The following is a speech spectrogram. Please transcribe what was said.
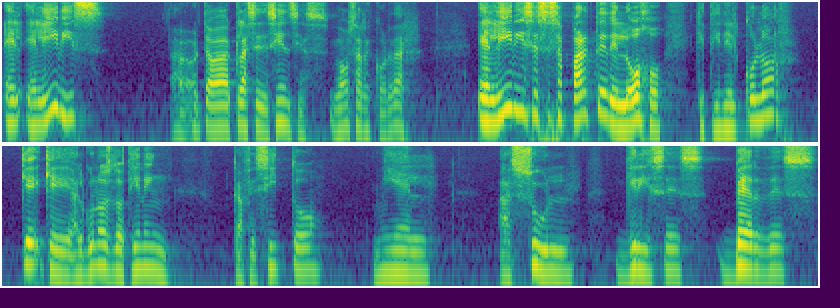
El, iris, ahorita va a clase de ciencias, y vamos a recordar. El iris es esa parte del ojo que tiene el color, que, que algunos lo tienen cafecito, miel, azul, grises, verdes.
